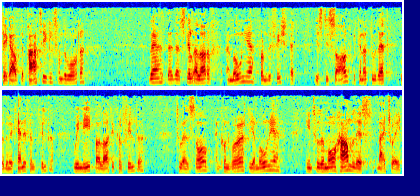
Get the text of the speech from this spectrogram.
take out the particles from the water. There, there's still a lot of ammonia from the fish that is dissolved. We cannot do that with a mechanical filter. We need biological filter to absorb and convert the ammonia into the more harmless nitrate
